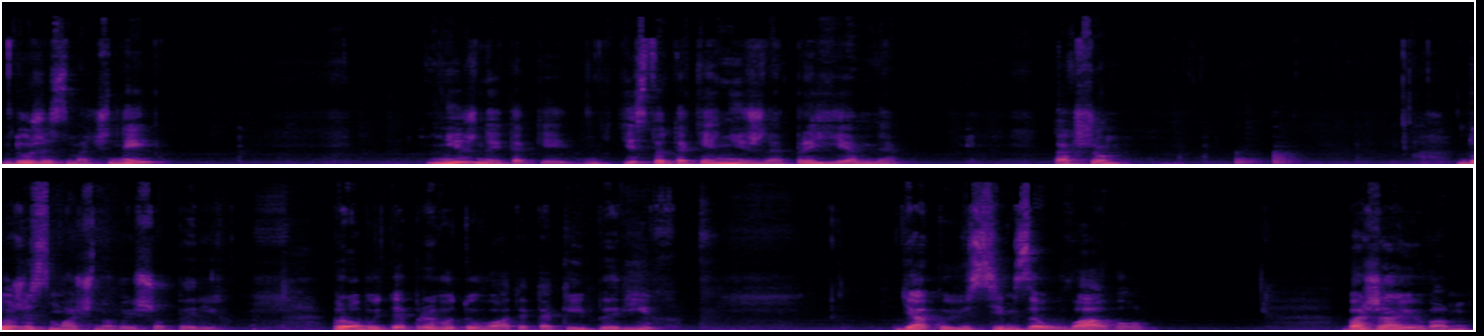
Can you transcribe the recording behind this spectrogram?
Дуже смачний, ніжний такий, тісто таке ніжне, приємне. Так що дуже смачно вийшов пиріг. Пробуйте приготувати такий пиріг. Дякую всім за увагу. Бажаю вам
